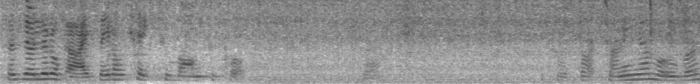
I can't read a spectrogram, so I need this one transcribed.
because they're little guys. They don't take too long to cook. So just going to start turning them over.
